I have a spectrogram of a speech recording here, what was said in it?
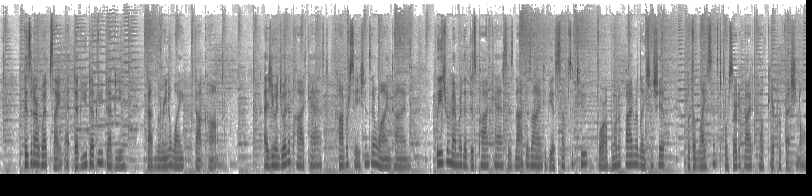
visit our website at www.lorenawhite.com. As you enjoy the podcast, conversations, and wine time, please remember that this podcast is not designed to be a substitute for a bona fide relationship with a licensed or certified healthcare professional.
